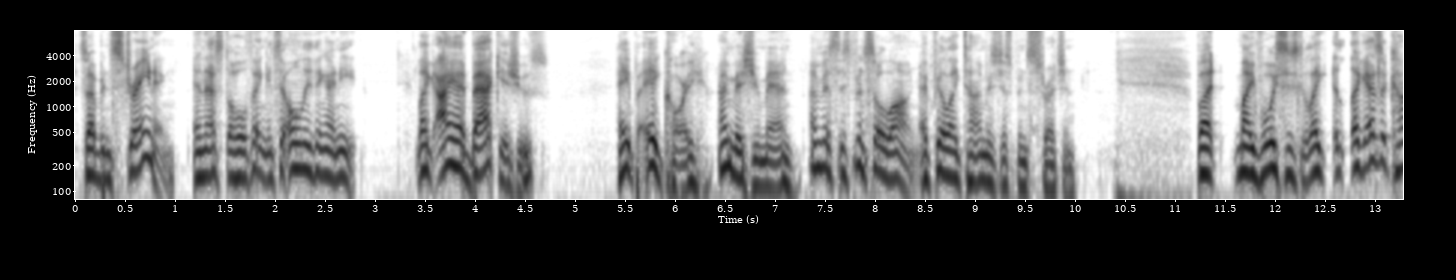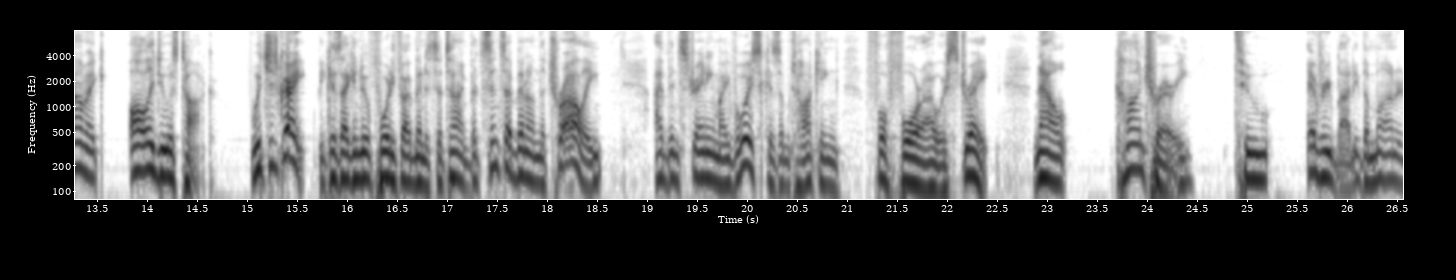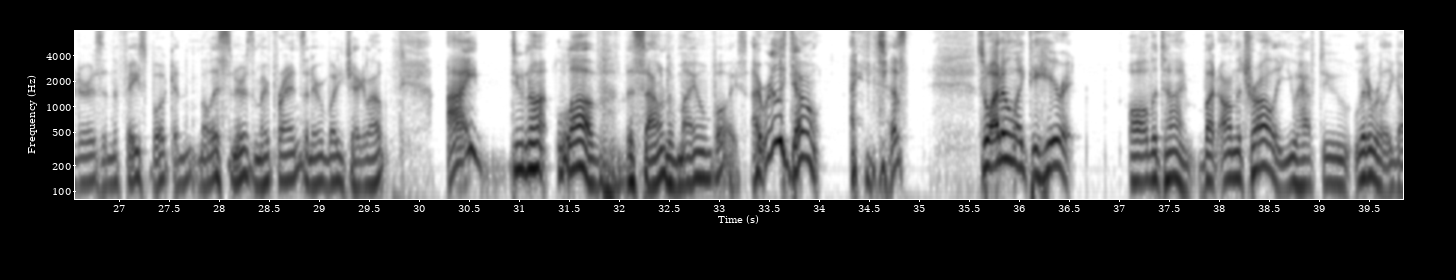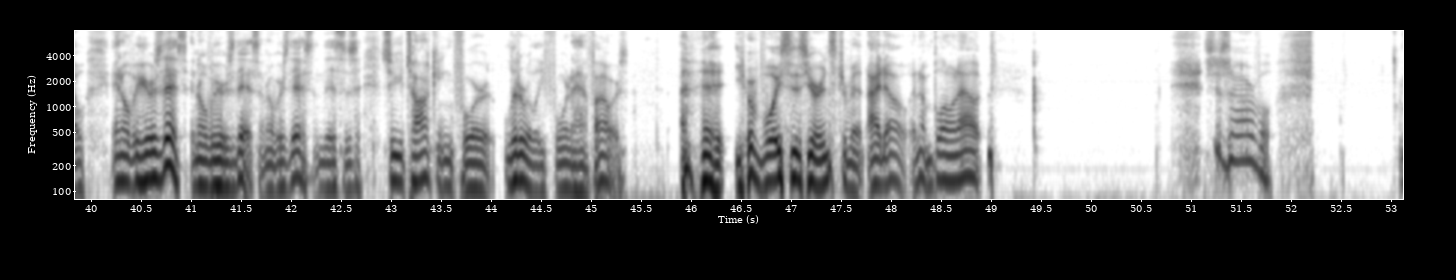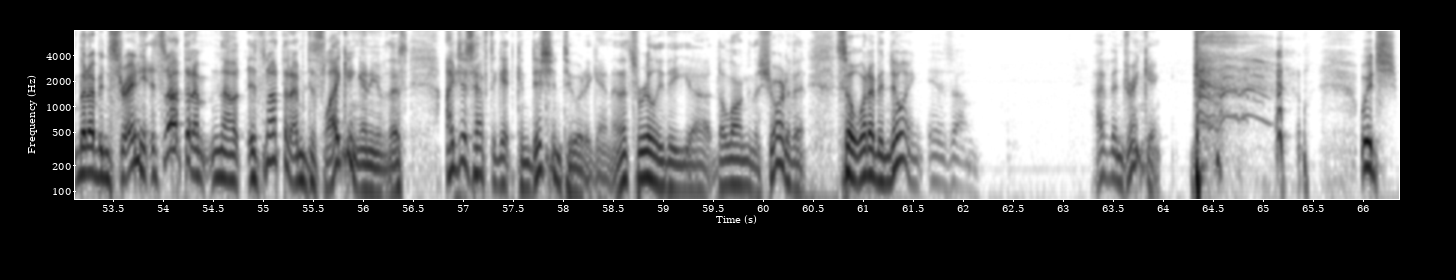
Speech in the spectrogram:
So I've been straining, and that's the whole thing. It's the only thing I need. Like I had back issues. Hey, hey, Corey, I miss you, man. I miss. It's been so long. I feel like time has just been stretching. But my voice is like like as a comic, all I do is talk, which is great because I can do it 45 minutes at a time. But since I've been on the trolley, I've been straining my voice because I'm talking for four hours straight. Now, contrary to everybody, the monitors and the Facebook and my listeners and my friends and everybody checking out, I do not love the sound of my own voice. I really don't. I just so I don't like to hear it all the time. But on the trolley, you have to literally go, and over here is this, and over here is this, and over is this, and this is. So you're talking for literally four and a half hours. your voice is your instrument. I know, and I'm blown out. it's just horrible. But I've been straining. It's not that I'm now. It's not that I'm disliking any of this. I just have to get conditioned to it again, and that's really the uh, the long and the short of it. So what I've been doing is, um, I've been drinking, which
